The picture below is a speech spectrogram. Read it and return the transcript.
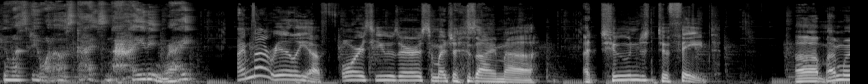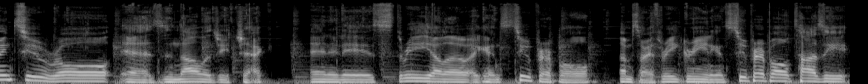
you must be one of those guys in hiding, right? I'm not really a force user so much as I'm uh, attuned to fate. Um, I'm going to roll a xenology check, and it is three yellow against two purple. I'm sorry, three green against two purple. Tazi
